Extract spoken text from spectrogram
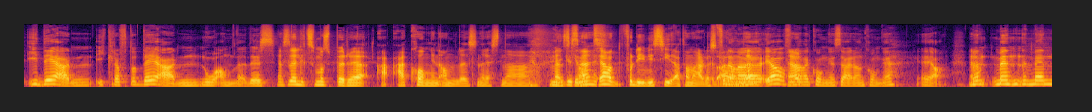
i, det er den, I kraft av det er den noe annerledes. Ja, så det er litt som å spørre er kongen annerledes enn resten av menneskene? Ja, fordi vi sier at han er det, så er han det? Ja, for ja. han er konge, så er han konge. Ja. Men, men, men,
